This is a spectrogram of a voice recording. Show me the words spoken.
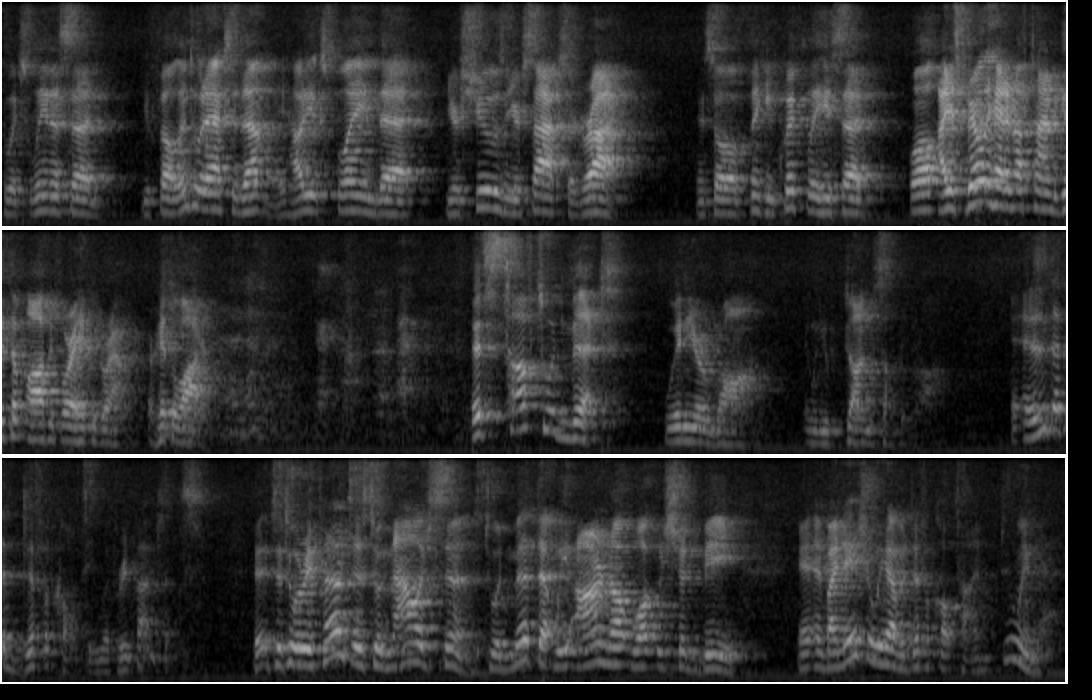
To which Lena said, You fell into it accidentally. How do you explain that your shoes and your socks are dry? And so, thinking quickly, he said, Well, I just barely had enough time to get them off before I hit the ground or hit the water. It's tough to admit when you're wrong and when you've done something wrong. And isn't that the difficulty with repentance? It, to, to repent is to acknowledge sins, to admit that we are not what we should be. And, and by nature, we have a difficult time doing that.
